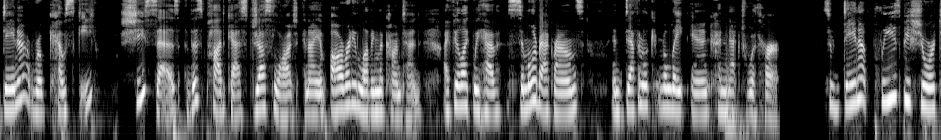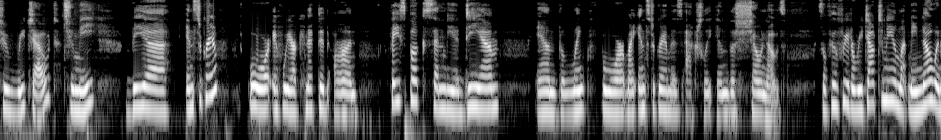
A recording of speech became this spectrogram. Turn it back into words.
Dana Rokowski. She says, This podcast just launched and I am already loving the content. I feel like we have similar backgrounds and definitely relate and connect with her. So Dana, please be sure to reach out to me via Instagram or if we are connected on Facebook, send me a DM and the link for my Instagram is actually in the show notes. So feel free to reach out to me and let me know and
